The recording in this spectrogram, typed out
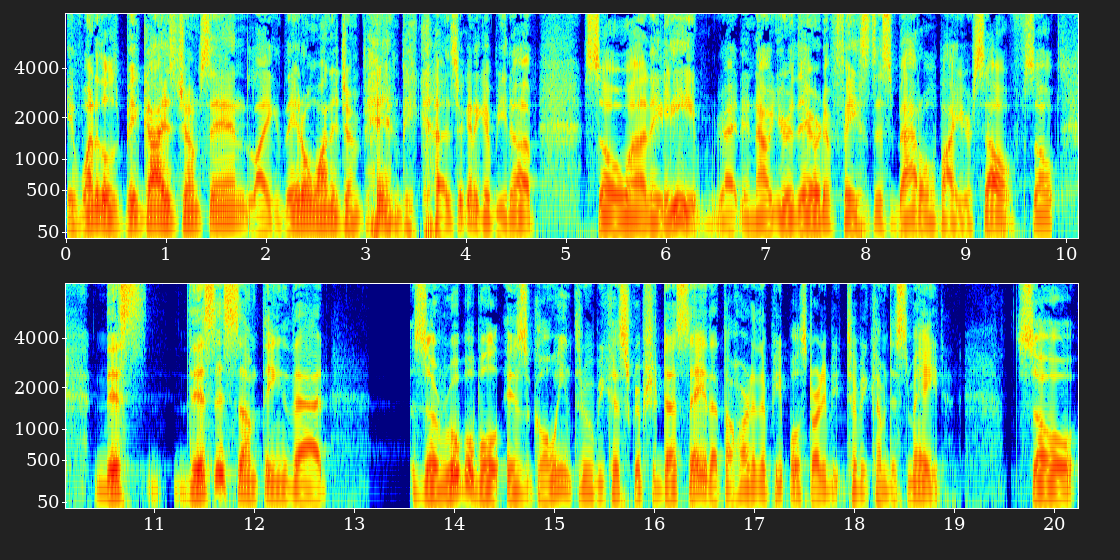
if one of those big guys jumps in, like they don't want to jump in because they're gonna get beat up, so uh, they leave, right? And now you're there to face this battle by yourself. So this this is something that Zerubbabel is going through because Scripture does say that the heart of the people started to become dismayed. So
